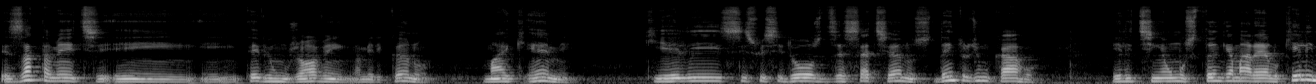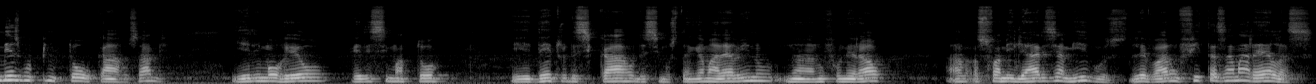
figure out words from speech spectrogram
exatamente em, em, teve um jovem americano, Mike M., que ele se suicidou aos 17 anos dentro de um carro. Ele tinha um Mustang amarelo, que ele mesmo pintou o carro, sabe? E ele morreu, ele se matou. E dentro desse carro, desse Mustang amarelo, e no, na, no funeral, os familiares e amigos levaram fitas amarelas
